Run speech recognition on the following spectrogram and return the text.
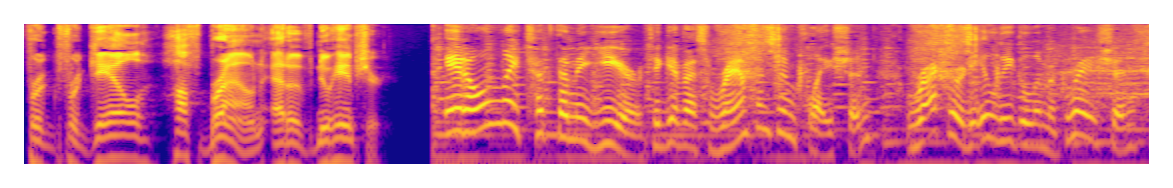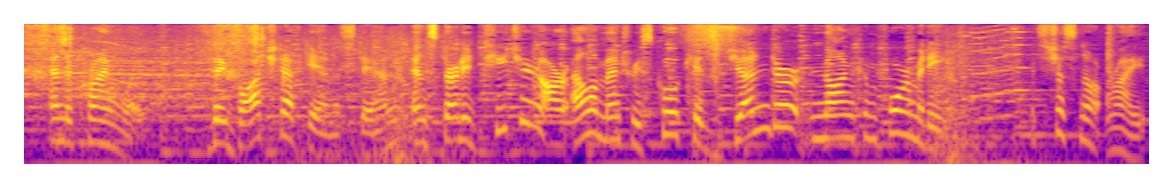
for for Gail Huff Brown out of New Hampshire. It only took them a year to give us rampant inflation, record illegal immigration, and a crime wave. They botched Afghanistan and started teaching our elementary school kids gender nonconformity. It's just not right.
